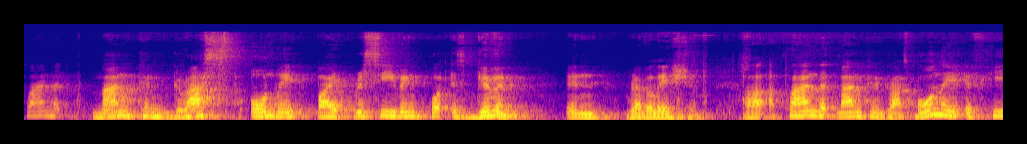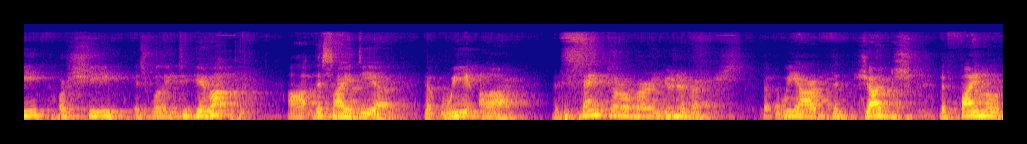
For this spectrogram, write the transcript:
plan that man can grasp only by receiving what is given in Revelation. Uh, a plan that man can grasp only if he or she is willing to give up uh, this idea that we are the center of our universe, that we are the judge, the final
